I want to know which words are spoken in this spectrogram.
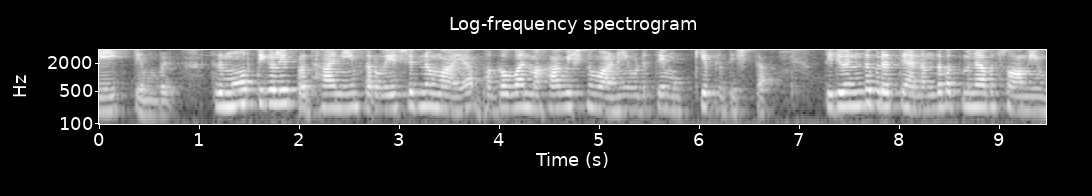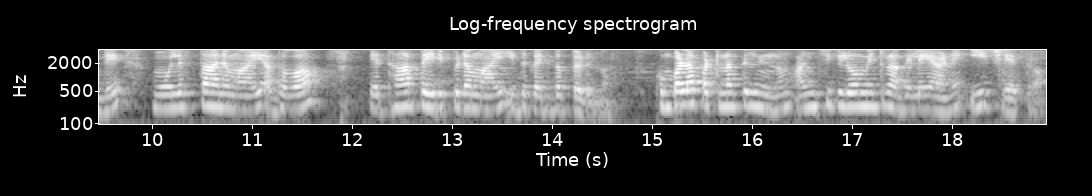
ലേക്ക് ടെമ്പിൾ ത്രിമൂർത്തികളിൽ പ്രധാനിയും സർവേശ്വരനുമായ ഭഗവാൻ മഹാവിഷ്ണുവാണ് ഇവിടുത്തെ മുഖ്യ പ്രതിഷ്ഠ. തിരുവനന്തപുരത്തെ അനന്തപത്മനാഭ സ്വാമിയുടെ മൂലസ്ഥാനമായി അഥവാ യഥാർത്ഥ ഇരിപ്പിടമായി ഇത് കരുതപ്പെടുന്നു. കുമ്പള പട്ടണത്തിൽ നിന്നും അഞ്ച് കിലോമീറ്റർ അകലെയാണ് ഈ ക്ഷേത്രം.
